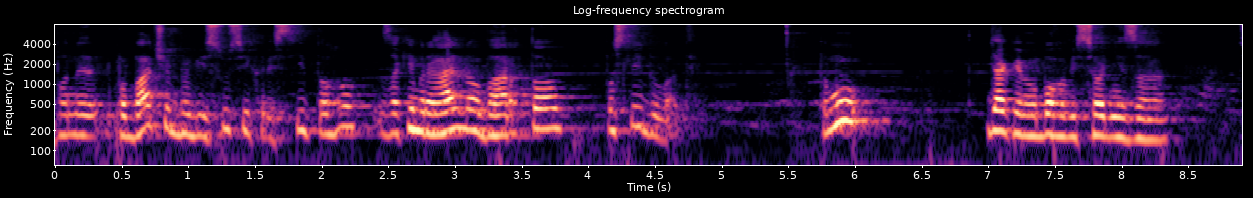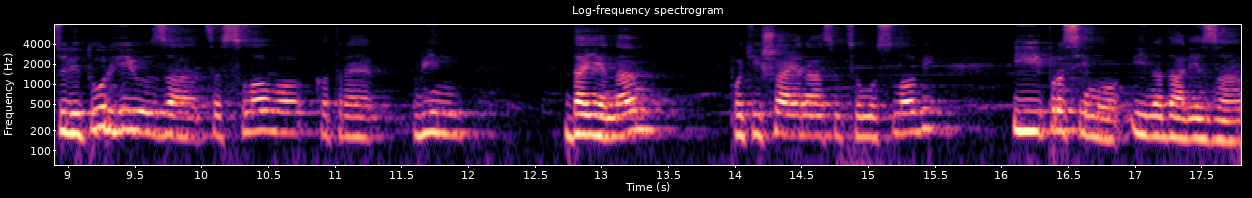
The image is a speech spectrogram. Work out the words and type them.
бо не побачив би в Ісусі Христі того, за ким реально варто послідувати. Тому дякуємо Богові сьогодні за цю літургію, за це слово, котре Він дає нам, потішає нас у цьому слові. І просимо і надалі за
